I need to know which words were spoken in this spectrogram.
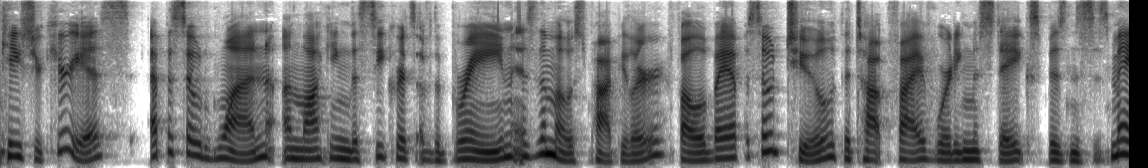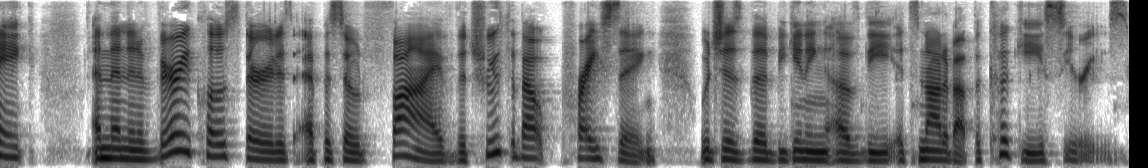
case you're curious, episode one, Unlocking the Secrets of the Brain, is the most popular, followed by episode two, The Top Five Wording Mistakes Businesses Make. And then in a very close third is episode five, The Truth About Pricing, which is the beginning of the It's Not About the Cookie series.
